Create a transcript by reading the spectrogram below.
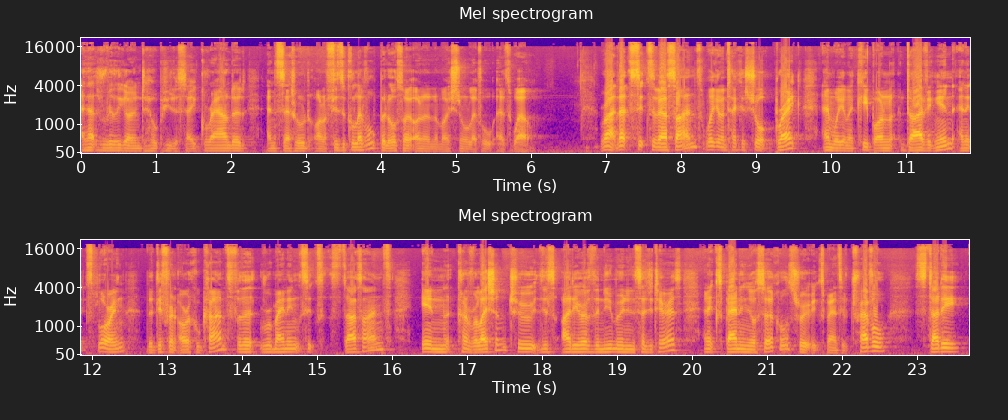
and that's really going to help you to stay grounded and settled on a physical level, but also on an emotional level as well. Right, that's six of our signs. We're going to take a short break and we're going to keep on diving in and exploring the different oracle cards for the remaining six star signs in kind of relation to this idea of the new moon in Sagittarius and expanding your circles through expansive travel, study,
